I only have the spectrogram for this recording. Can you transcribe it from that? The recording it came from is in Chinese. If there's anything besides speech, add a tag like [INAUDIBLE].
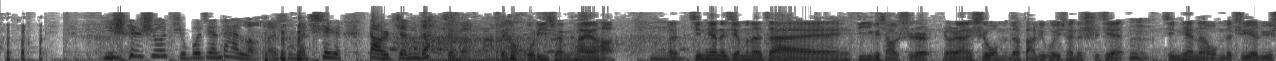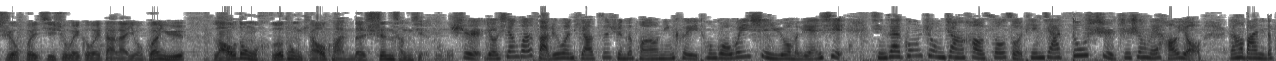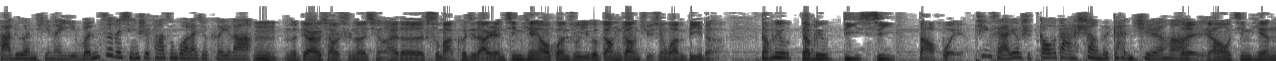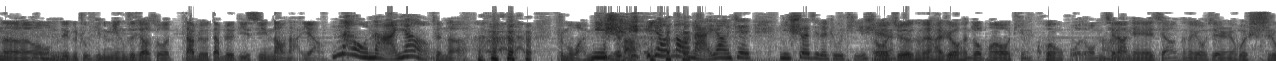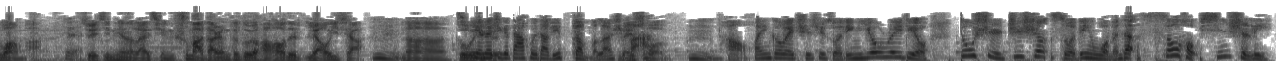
[LAUGHS] 你是说直播间太冷了是吗？这个倒是真的，真的，这火力全开哈。呃，今天的节目呢，在第一个小时仍然是我们的法律维权的时间。嗯，今天呢，我们的职业律师会继续为各位带来有关于劳动合同条款的深层解读。是有相关法律问题要咨询的朋友，您可以通过微信与我们联系，请在公众账号搜索添加“都市之声”为好友，然后把你的法律问题呢以文字的形式发送过来就可以了。嗯，那第二个小时呢，请来的数码科技达人，今天要关注一个刚刚举行完毕的。WWDC 大会啊，听起来又是高大上的感觉哈。对，然后今天呢，我们这个主题的名字叫做 WWDC 闹哪样？闹哪样？真的 [LAUGHS] 这么顽皮？你是要闹哪样？[LAUGHS] 这你设计的主题是？我觉得可能还是有很多朋友挺困惑的。我们前两天也讲，可能有些人会失望嘛。对。所以今天呢，来请数码达人跟各位好好的聊一下。嗯。那各位今天的这个大会到底怎么了？是吧？没错。嗯，好，欢迎各位持续锁定 U Radio 都市之声，锁定我们的 SOHO 新势力。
